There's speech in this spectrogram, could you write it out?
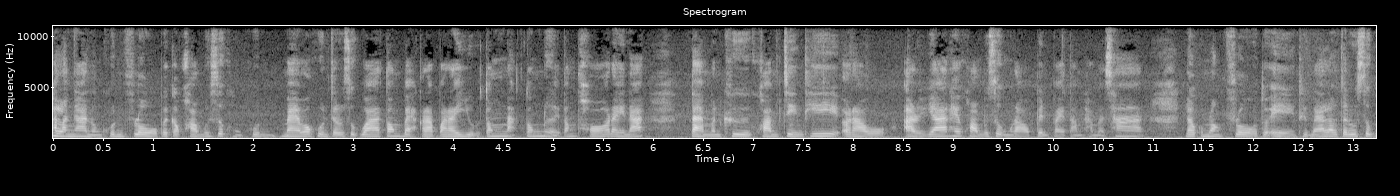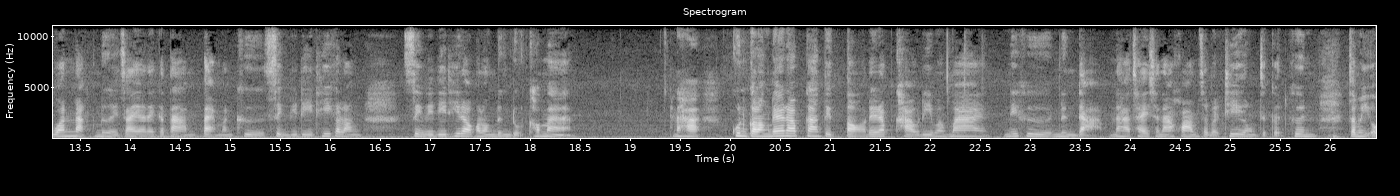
พลังงานของคุณโฟล์ไปกับความรู้สึกของคุณ แม้ว่าคุณจะรู้สึกว่าต้องแบกรับอะไรอยู่ต้องหนักต้องเหนื่อยต้องท้ออะไรนะ แต่มันคือความจริงที่เราอนุญาตให้ความรู้สึกของเราเป็นไปตามธรรมชาติ เรากำลังโฟล์ตัวเอง ถึงแม้เราจะรู้สึกว่าหนักเหนื่อยใจอะไรก็ตาม แต่มันคือสิ่งดีๆ ที่กำลังสิ่งดีๆ ที่เรากำลังดึงดูดเข้ามา นะคะคุณกำลังได้รับการติดต่อได้รับข่าวดีมากๆ นี่คือหนึ่งดาบนะคะชัยชนะความสำเร็จที่กำลังจะเกิดขึ้น จะมีโอ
